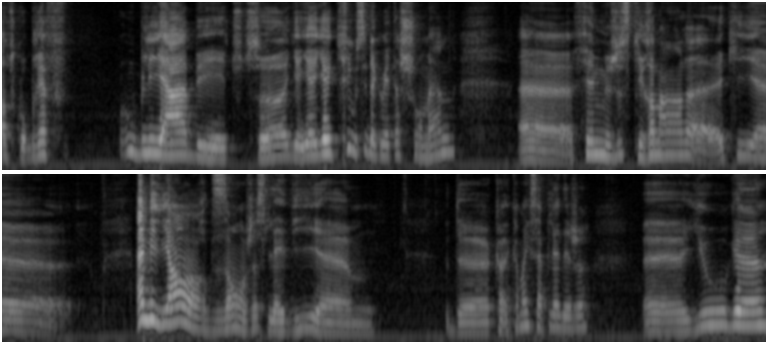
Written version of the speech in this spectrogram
En tout cas, bref. Oubliable et tout ça. Il, il, a écrit aussi The Greatest Showman. film juste qui remonte. qui. améliore, disons, juste la vie de. Comment il s'appelait déjà? Hugh.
